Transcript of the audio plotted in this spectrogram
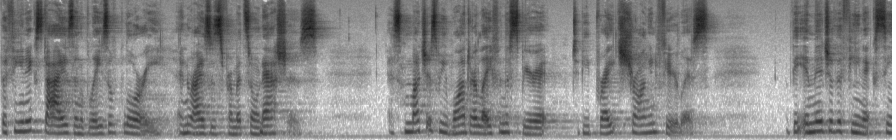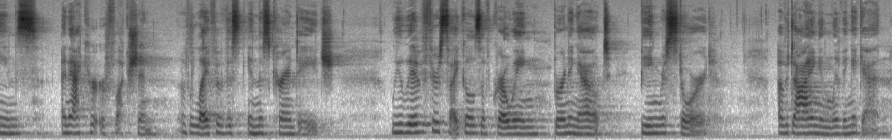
The phoenix dies in a blaze of glory and rises from its own ashes. As much as we want our life in the Spirit to be bright, strong, and fearless, the image of the phoenix seems an accurate reflection of the life of this in this current age. We live through cycles of growing, burning out, being restored, of dying and living again.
